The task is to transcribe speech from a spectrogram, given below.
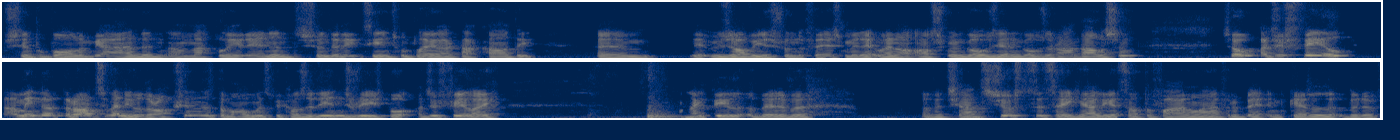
simple ball in behind and, and Napoli are in and Sunday league teams can play like that, can't they? Um, it was obvious from the first minute when Oscar goes in and goes around Alisson. So I just feel, I mean, there, there aren't too many other options at the moment because of the injuries, but I just feel like might be a little bit of a of a chance just to take Elliott out the final line for a bit and get a little bit of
